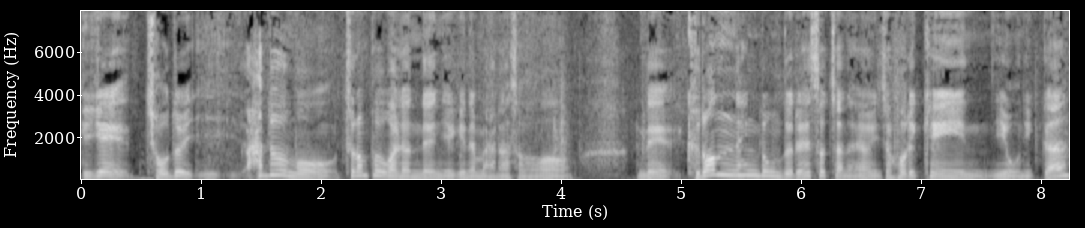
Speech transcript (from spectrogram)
이게 저도 하도 뭐 트럼프 관련된 얘기는 많아서 근데 그런 행동들을 했었잖아요. 이제 허리케인이 오니까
